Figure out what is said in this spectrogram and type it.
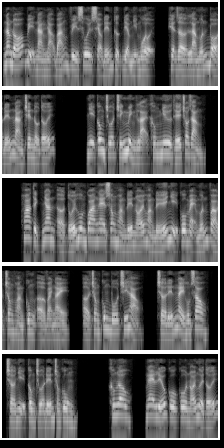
Năm đó bị nàng nhạo báng vì xui xẻo đến cực điểm nhị muội, hiện giờ là muốn bỏ đến nàng trên đầu tới. Nhị công chúa chính mình lại không như thế cho rằng. Hoa tịch nhan ở tối hôm qua nghe xong hoàng đế nói hoàng đế nhị cô mẹ muốn vào trong hoàng cung ở vài ngày, ở trong cung bố trí hảo, chờ đến ngày hôm sau, chờ nhị công chúa đến trong cung. Không lâu, nghe liếu cô cô nói người tới.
